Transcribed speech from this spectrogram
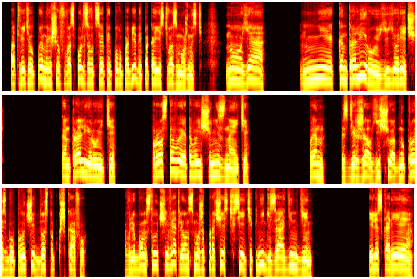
— ответил Пен, решив воспользоваться этой полупобедой, пока есть возможность. «Но я не контролирую ее речь». «Контролируете. Просто вы этого еще не знаете». Пен сдержал еще одну просьбу получить доступ к шкафу. В любом случае, вряд ли он сможет прочесть все эти книги за один день. Или скорее,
